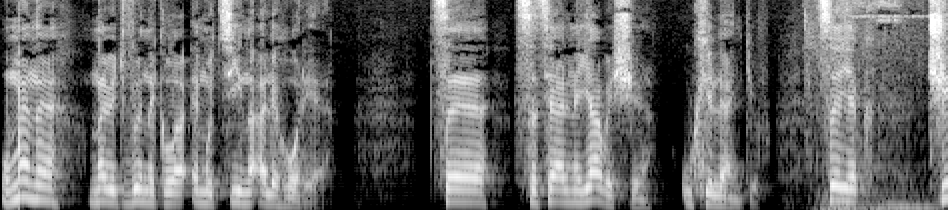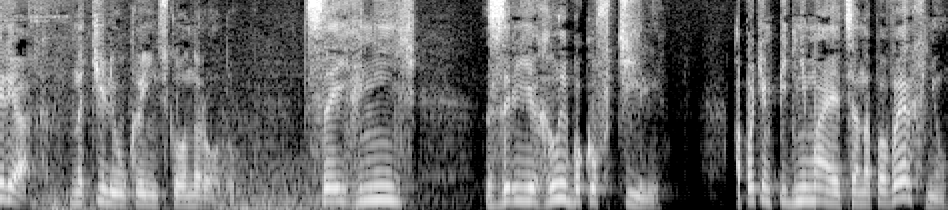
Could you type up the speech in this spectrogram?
У мене навіть виникла емоційна алегорія. Це соціальне явище ухилянтів. Це як чиряк на тілі українського народу. Цей гній зріє глибоко в тілі, а потім піднімається на поверхню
